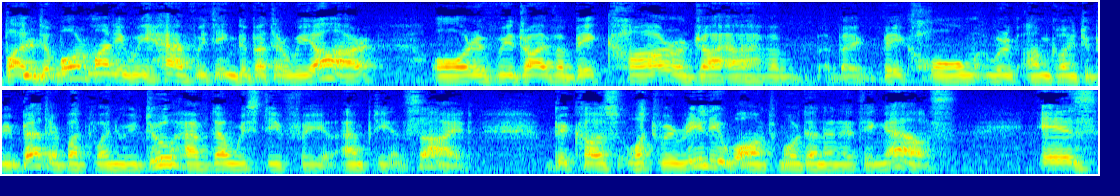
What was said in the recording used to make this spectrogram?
but the more money we have, we think the better we are. Or if we drive a big car or drive, uh, have a, a big, big home, we're, I'm going to be better. But when we do have them, we still feel empty inside. Because what we really want more than anything else is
